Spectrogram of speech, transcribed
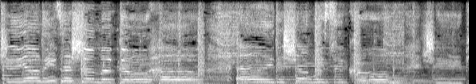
只要你在，什么都好。爱的香味随空气飘，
